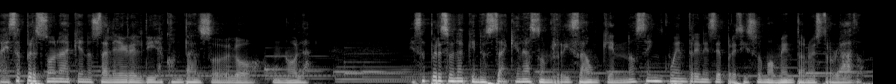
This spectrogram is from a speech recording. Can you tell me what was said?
A esa persona que nos alegre el día con tan solo un hola. Esa persona que nos saque una sonrisa aunque no se encuentre en ese preciso momento a nuestro lado.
